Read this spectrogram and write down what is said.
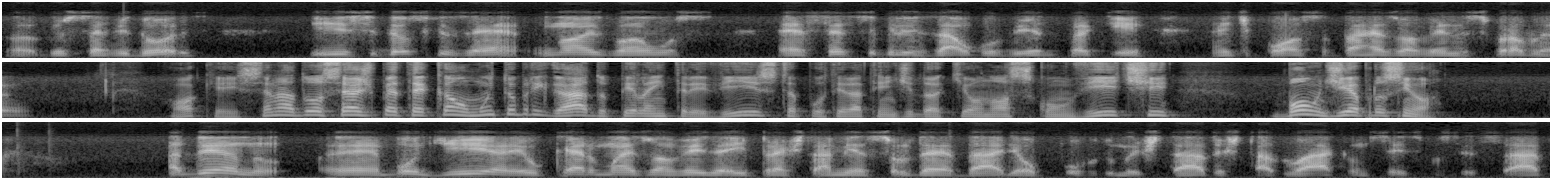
uh, dos servidores e, se Deus quiser, nós vamos é, sensibilizar o governo para que a gente possa estar tá resolvendo esse problema. Ok. Senador Sérgio Petecão, muito obrigado pela entrevista, por ter atendido aqui ao nosso convite. Bom dia para o senhor. Adriano, é, bom dia. Eu quero mais uma vez aí prestar minha solidariedade ao povo do meu estado, o estado do Acre, não sei se você sabe.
